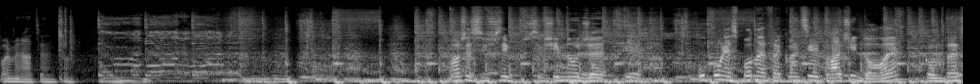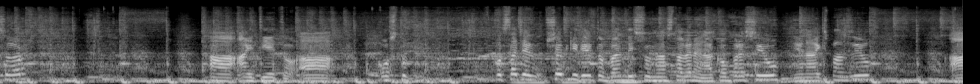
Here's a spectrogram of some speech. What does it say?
poďme na tento. Môžete si, si, si všimnúť, že tie úplne spodné frekvencie tlačí dole kompresor a aj tieto. A postup, v podstate všetky tieto bandy sú nastavené na kompresiu, nie na expanziu. A,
